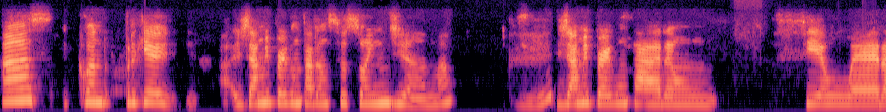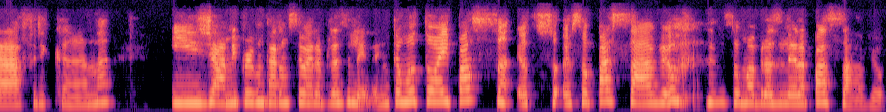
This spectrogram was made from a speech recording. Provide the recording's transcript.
ah, quando, porque já me perguntaram se eu sou indiana, já me perguntaram se eu era africana e já me perguntaram se eu era brasileira. Então eu tô aí passando, eu sou, eu sou passável, sou uma brasileira passável.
